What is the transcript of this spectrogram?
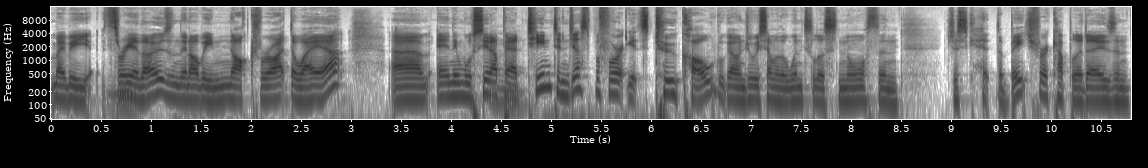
maybe three of those, and then I'll be knocked right the way out. Um, and then we'll set up our tent, and just before it gets too cold, we'll go enjoy some of the winterless north and just hit the beach for a couple of days and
